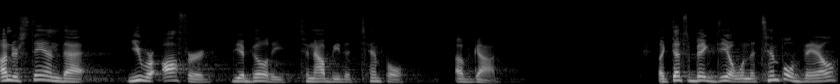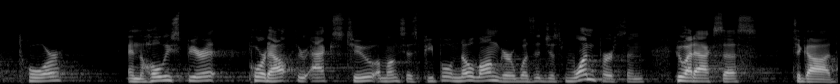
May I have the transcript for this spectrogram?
understand that you were offered the ability to now be the temple of God. Like, that's a big deal. When the temple veil tore and the Holy Spirit poured out through Acts 2 amongst his people, no longer was it just one person who had access to God,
